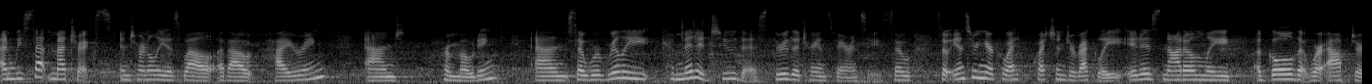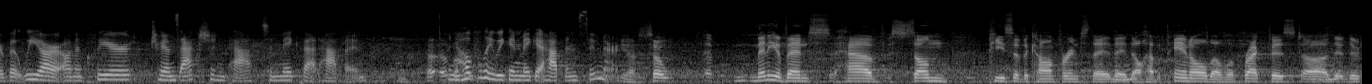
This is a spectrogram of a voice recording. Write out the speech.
And we set metrics internally as well about hiring and promoting. And so we're really committed to this through the transparency. So, so answering your que question directly, it is not only a goal that we're after, but we are on a clear transaction path to make that happen. Uh, uh, And hopefully we can make it happen sooner. Yeah, so many events have some piece of the conference, they, they, will have a panel, they'll have a breakfast, uh, there, there-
